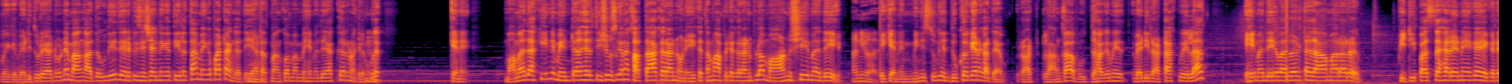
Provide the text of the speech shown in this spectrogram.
වැඩිතුරයටන මං අද උදේ තෙරපිසේෂන එක තිලතා මේ පටන්ගත යටත් මංකම මෙහෙම දෙයක් කරන කළ කෙනෙ මම දකින්න මෙන්ටල් හෙල් තිශස් ගැන කතා කරන්න ඕන. ඒක තම අපිට කරන්න පුල මානුෂයමදේ අනිවාර එකන මිනිස්සුගේ දුක ගැන කත රට ලංකා බුද්ධාගම වැඩි රටක් වෙලත් එහෙම දේවල්වලට දාමරර පිටිපස්ස හැරණ එක එකට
